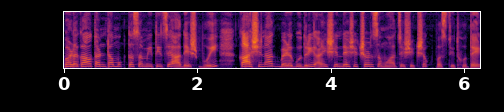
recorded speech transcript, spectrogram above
भडगाव तंटामुक्त समितीचे आदेश भोई काशीनाथ बेळगुद्री आणि शिंदे शिक्षण समूहाचे शिक्षक उपस्थित होते.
